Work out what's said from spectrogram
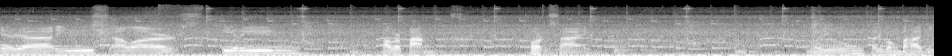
area is our steering power pack port side. O yung kaliwang bahagi.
